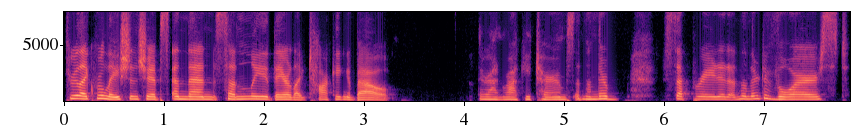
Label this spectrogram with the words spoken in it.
through like relationships, and then suddenly they're like talking about they're on rocky terms, and then they're separated, and then they're divorced,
